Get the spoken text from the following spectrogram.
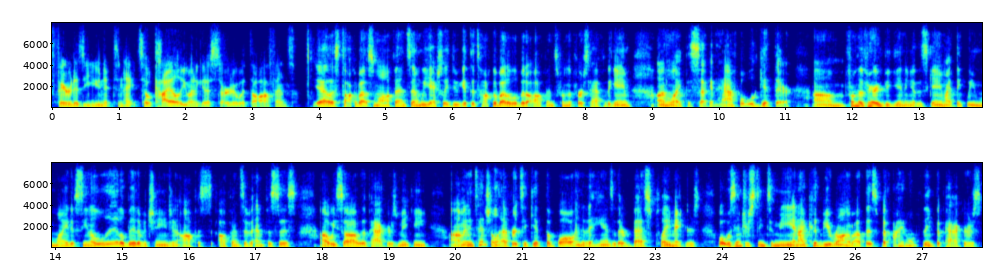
fared as a unit tonight. So, Kyle, you want to get us started with the offense? Yeah, let's talk about some offense. And we actually do get to talk about a little bit of offense from the first half of the game, unlike the second half, but we'll get there. Um, from the very beginning of this game, I think we might have seen a little bit of a change in office, offensive emphasis. Uh, we saw the Packers making um, an intentional effort to get the ball into the hands of their best playmakers. What was interesting to me, and I could be wrong about this, but I don't think the Packers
